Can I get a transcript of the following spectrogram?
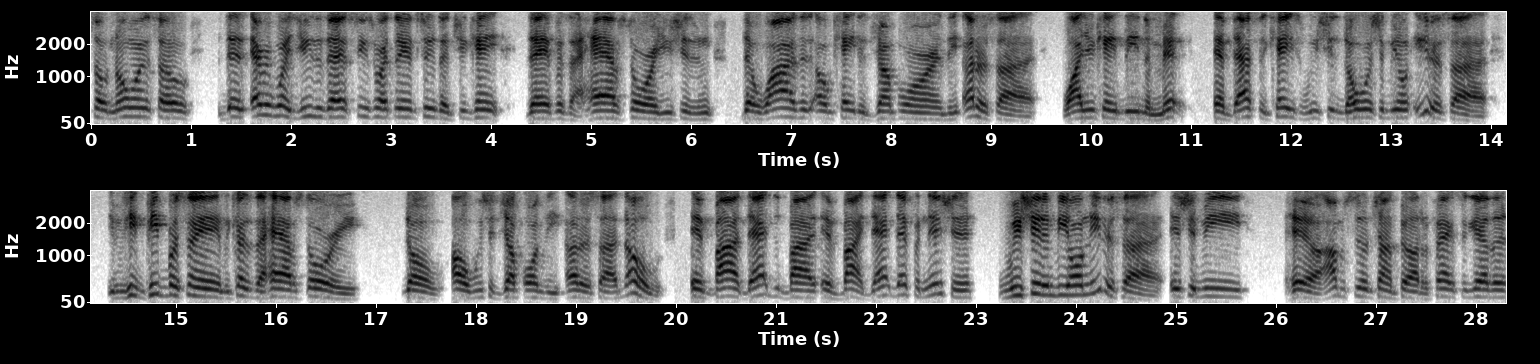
so no one so everyone uses that excuse right there too that you can't that if it's a half story you shouldn't. Then why is it okay to jump on the other side? Why you can't be in the mid? If that's the case, we should no one should be on either side. People are saying because it's a half story, no, oh, we should jump on the other side. No, if by that by if by that definition we shouldn't be on either side. It should be hell. I'm still trying to put all the facts together.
